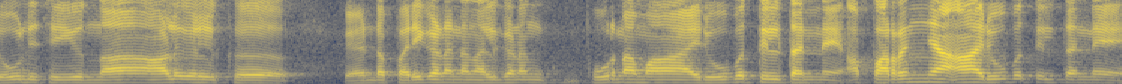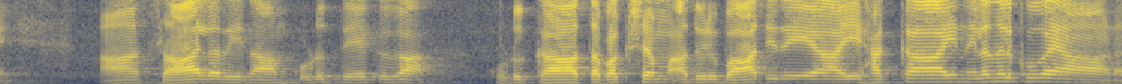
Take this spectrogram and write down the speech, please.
ജോലി ചെയ്യുന്ന ആളുകൾക്ക് വേണ്ട പരിഗണന നൽകണം പൂർണമായ രൂപത്തിൽ തന്നെ ആ പറഞ്ഞ ആ രൂപത്തിൽ തന്നെ ആ സാലറി നാം കൊടുത്തേക്കുക. കൊടുക്കാത്ത പക്ഷം അതൊരു ബാധ്യതയായി ഹക്കായി നിലനിൽക്കുകയാണ്.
